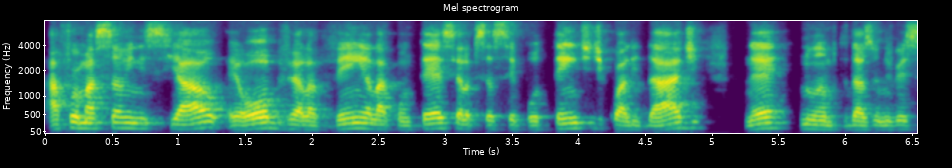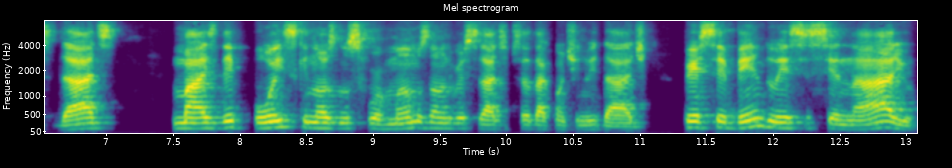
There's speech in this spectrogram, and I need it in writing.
A formação inicial, é óbvio, ela vem, ela acontece, ela precisa ser potente, de qualidade, né, no âmbito das universidades, mas depois que nós nos formamos na universidade, precisa dar continuidade. Percebendo esse cenário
